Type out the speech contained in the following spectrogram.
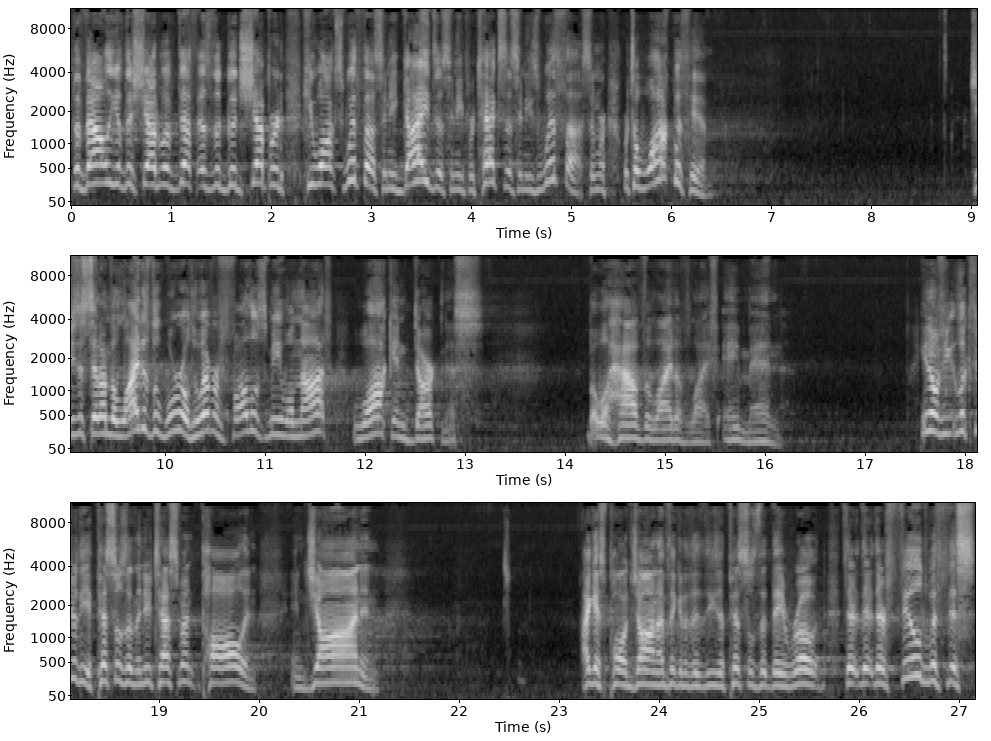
the valley of the shadow of death. As the good shepherd, He walks with us and He guides us and He protects us and He's with us. And we're, we're to walk with Him. Jesus said, I'm the light of the world. Whoever follows me will not walk in darkness, but will have the light of life. Amen. You know, if you look through the epistles in the New Testament, Paul and, and John, and I guess Paul and John, I'm thinking of the, these epistles that they wrote, they're, they're, they're, filled with this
